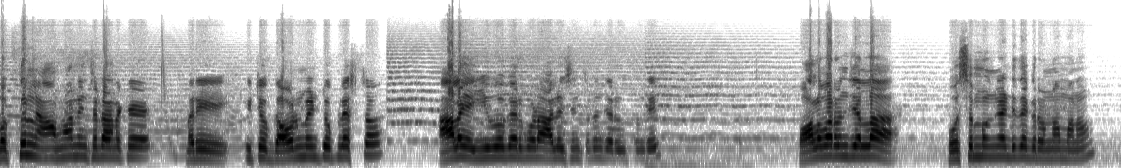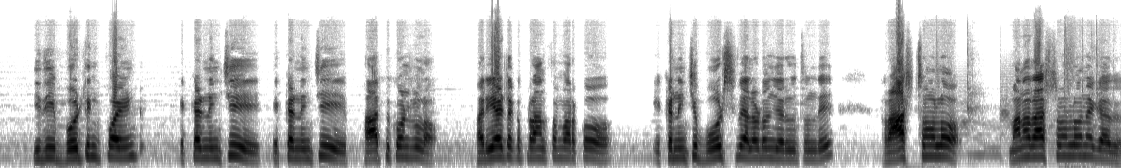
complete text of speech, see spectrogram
భక్తుల్ని ఆహ్వానించడానికి మరి ఇటు గవర్నమెంట్ ప్లస్ ఆలయ ఈవో గారు కూడా ఆలోచించడం జరుగుతుంది. పోలవరం జిల్లా పోసంబంగండి దగ్గర ఉన్నాం మనం. ఇది బోటింగ్ పాయింట్ ఇక్కడ నుంచి ఇక్కడ నుంచి పాపికొండలో పర్యాటక ప్రాంతం వరకు ఇక్కడ నుంచి బోట్స్ వెళ్ళడం జరుగుతుంది. రాష్ట్రంలో మన రాష్ట్రంలోనే కాదు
